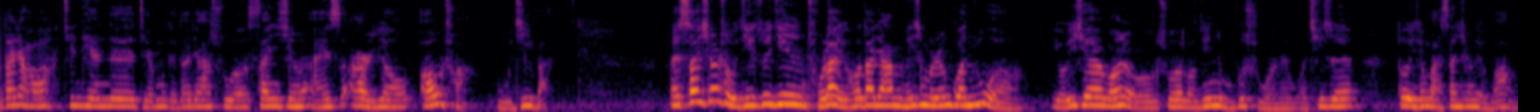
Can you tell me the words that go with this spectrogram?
大家好，今天的节目给大家说三星 S 二幺 Ultra 五 G 版。哎，三星手机最近出来以后，大家没什么人关注啊。有一些网友说老金怎么不说呢？我其实都已经把三星给忘了。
